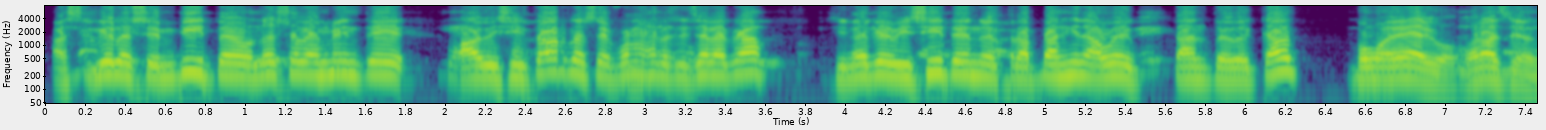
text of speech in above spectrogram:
Así que les invito no solamente a visitarnos de forma presencial acá, sino que visiten nuestra página web, tanto de CAP como de Algo. Gracias.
